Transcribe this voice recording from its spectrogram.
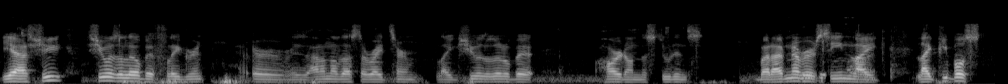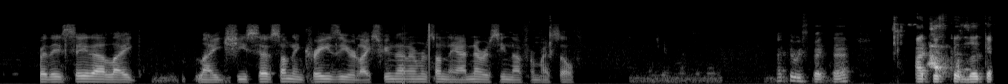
yeah, she she was a little bit flagrant, or is- I don't know if that's the right term. Like she was a little bit hard on the students, but I've never seen like like people where they say that like like she said something crazy or like screamed at him or something. I've never seen that for myself. I can respect that. I just could look at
